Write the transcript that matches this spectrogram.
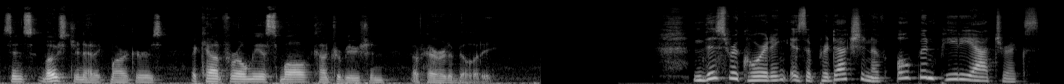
since most genetic markers account for only a small contribution of heritability. This recording is a production of Open Pediatrics,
